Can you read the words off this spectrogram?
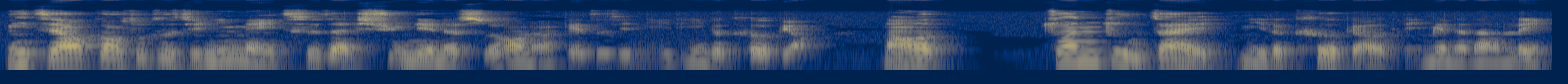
你只要告诉自己，你每次在训练的时候呢，给自己拟定一个课表，然后专注在你的课表里面的那个练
